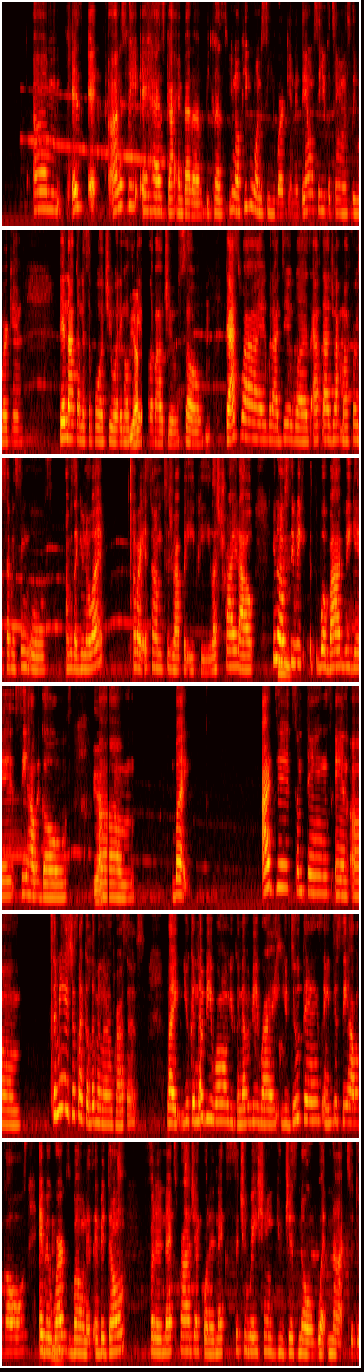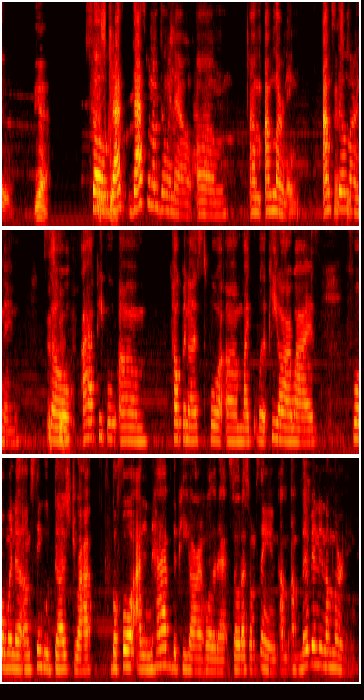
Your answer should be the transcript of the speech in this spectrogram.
Um, it it honestly it has gotten better because you know people want to see you working. If they don't see you continuously working, they're not going to support you or they're going to Yep. forget all about you. So that's why what I did was after I dropped my first seven singles, I was like, you know what? All right, it's time to drop an EP. Let's try it out. You know, Mm. see we what vibe we get, see how it goes. Yeah. Um, but I did some things, and um, to me, it's just like a live and learn process. Like you can never be wrong, you can never be right. You do things, and you just see how it goes. If it Mhm. works, bonus. If it don't, for the next project or the next situation, you just know what not to do. yeah. So good. that's that's what I'm doing now. Um, I'm I'm learning. I'm still learning. That's so I have people um helping us for um like with PR wise for when the um single does drop. Before I didn't have the PR and all of that. So that's what I'm saying. I'm I'm living and I'm learning.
